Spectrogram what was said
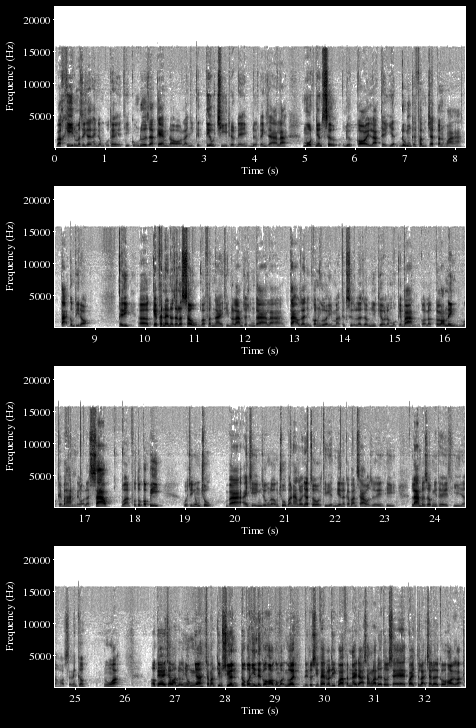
Và khi mà dịch ra hành động cụ thể thì cũng đưa ra kèm đó là những cái tiêu chí được để được đánh giá là một nhân sự được coi là thể hiện đúng cái phẩm chất văn hóa tại công ty đó. Thế thì uh, cái phần này nó rất là sâu và phần này thì nó làm cho chúng ta là tạo ra những con người mà thực sự là giống như kiểu là một cái bản gọi là cloning một cái bản gọi là sao bản photocopy của chính ông chủ và anh chị hình dung là ông chủ bán hàng giỏi nhất rồi thì hiển nhiên là các bản sao ở dưới thì làm được giống như thế thì họ sẽ thành công đúng không ạ Ok, chào bạn Đỗ Nhung nhé, chào bạn Kim Xuyến. Tôi có nhìn thấy câu hỏi của mọi người, để tôi xin phép là đi qua phần này đã xong lát nữa tôi sẽ quay trở lại trả lời câu hỏi của bạn.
